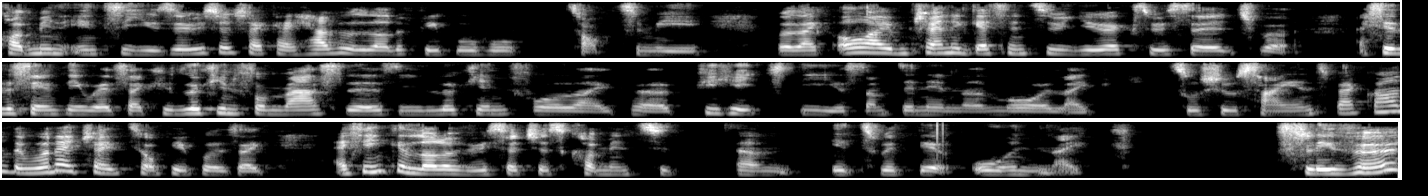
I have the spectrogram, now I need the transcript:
coming into user research, like I have a lot of people who talk to me, but like, oh, I'm trying to get into UX research, but I see the same thing where it's like you're looking for masters and you're looking for like a PhD or something in a more like social science background. And what I try to tell people is like, I think a lot of researchers come into um, it with their own like flavor.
